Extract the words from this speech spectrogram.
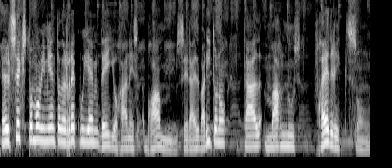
el sexto movimiento del Requiem de Johannes Brahms era el barítono Carl Magnus Fredriksson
